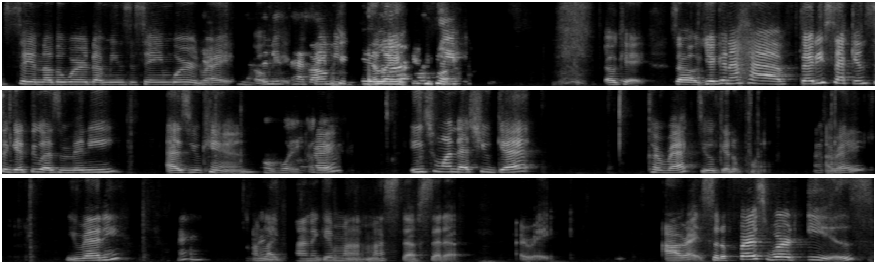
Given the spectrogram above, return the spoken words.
say another word that means the same word, right? Yeah, that it has same keep meaning. dealing. Similar or same? Okay, so you're gonna have 30 seconds to get through as many as you can. Oh boy. Okay. Okay. Each one that you get correct, you'll get a point. All Okay. right. You ready? All right. I'm like trying to get my, my stuff set up. All right. All right. So the first word is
